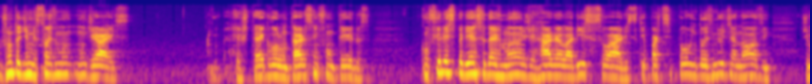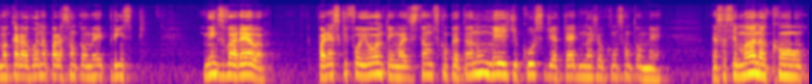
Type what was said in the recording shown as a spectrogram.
Junta de Missões Mu- Mundiais, hashtag Voluntários Sem Fronteiras, confira a experiência da irmã Gerarda Larissa Soares, que participou em 2019 de uma caravana para São Tomé e Príncipe. Mendes Varela, parece que foi ontem, mas estamos completando um mês de curso de ETED na Jocum São Tomé. Nessa semana, com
